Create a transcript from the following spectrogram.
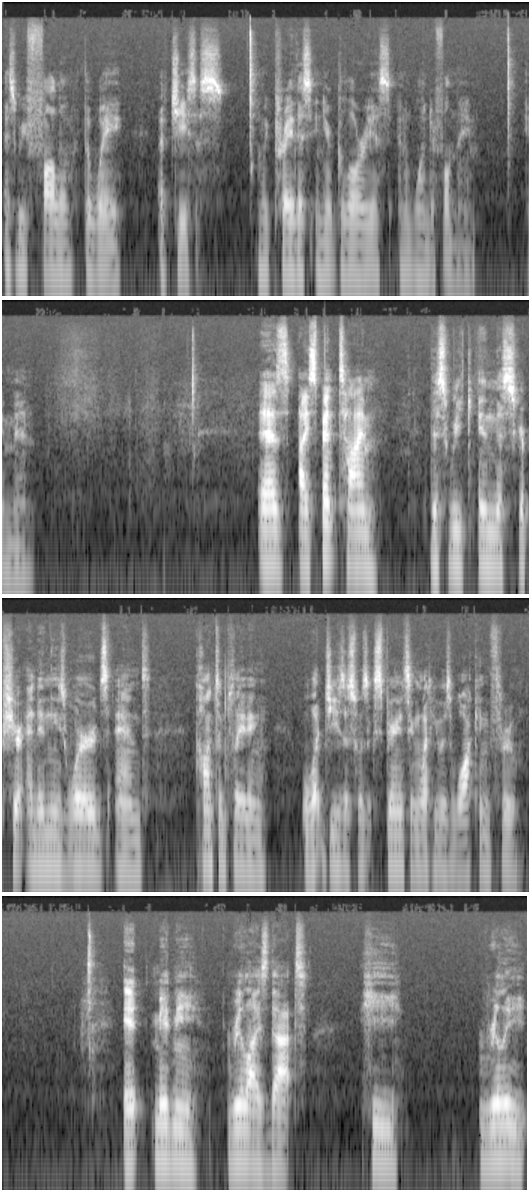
as we follow the way of Jesus. And we pray this in your glorious and wonderful name. Amen. As I spent time this week in this scripture and in these words and contemplating what Jesus was experiencing, what he was walking through, it made me realized that he really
